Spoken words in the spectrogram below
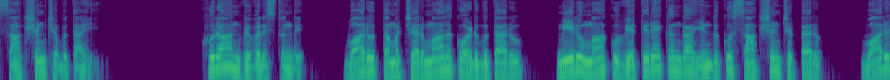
సాక్ష్యం చెబుతాయి. ఖురాన్ వివరిస్తుంది. వారు తమ చర్మాలకు అడుగుతారు మీరు మాకు వ్యతిరేకంగా ఎందుకు సాక్ష్యం చెప్పారు? వారు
